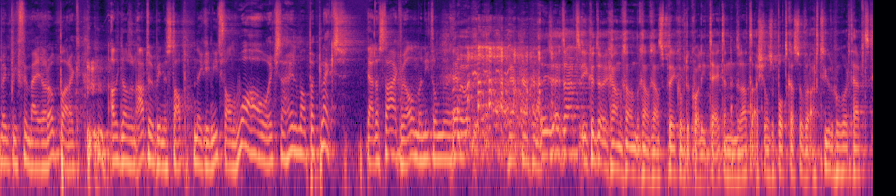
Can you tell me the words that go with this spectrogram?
ik, ik vind bij Europa Park, als ik dan zo'n auto binnenstap, dan denk ik niet van, wow, ik sta helemaal perplex. Ja, daar sta ik wel, maar niet om. Is uiteraard, je kunt er gaan, gaan, gaan, gaan spreken over de kwaliteit. En inderdaad, als je onze podcast over Arthur gehoord hebt...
